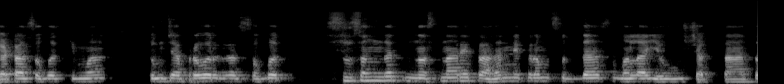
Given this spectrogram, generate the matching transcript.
गटासोबत किंवा तुमच्या प्रवर्गासोबत सुसंगत नसणारे प्राधान्यक्रम सुद्धा तुम्हाला येऊ शकतात.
